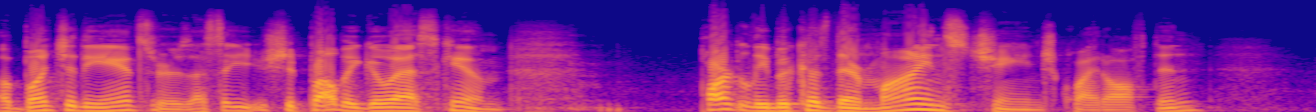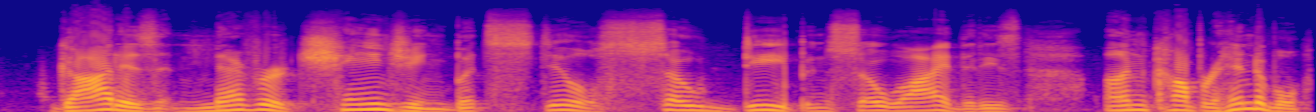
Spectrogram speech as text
a bunch of the answers. I say, you should probably go ask him. Partly because their minds change quite often. God is never changing, but still so deep and so wide that he's uncomprehendable,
